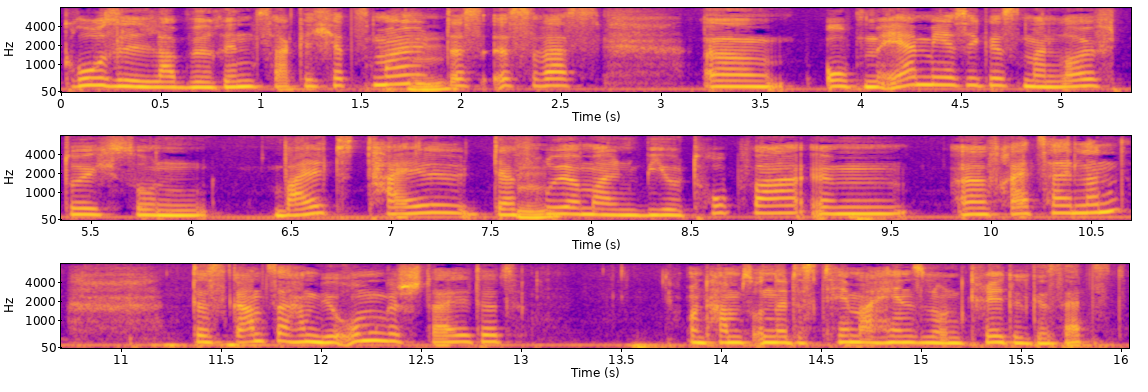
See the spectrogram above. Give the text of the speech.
Grusellabyrinth, sag ich jetzt mal. Das ist was ähm, Open-Air-mäßiges. Man läuft durch so einen Waldteil, der früher mal ein Biotop war im äh, Freizeitland. Das Ganze haben wir umgestaltet und haben es unter das Thema Hänsel und Gretel gesetzt.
